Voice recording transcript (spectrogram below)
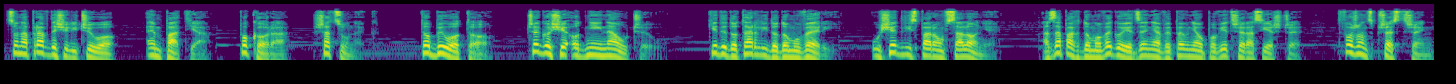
co naprawdę się liczyło empatia, pokora, szacunek. To było to, czego się od niej nauczył. Kiedy dotarli do domu Veri, usiedli z parą w salonie, a zapach domowego jedzenia wypełniał powietrze raz jeszcze, tworząc przestrzeń,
